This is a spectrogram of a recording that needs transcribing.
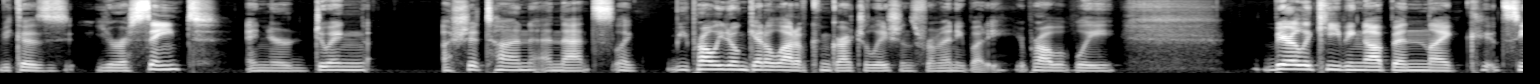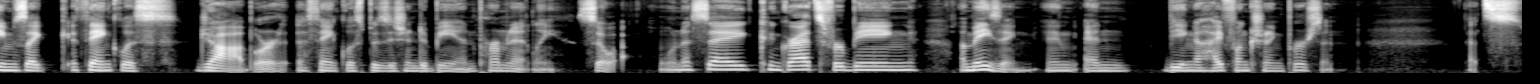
because you're a saint and you're doing a shit ton. And that's like, you probably don't get a lot of congratulations from anybody. You're probably barely keeping up, and like, it seems like a thankless job or a thankless position to be in permanently. So, I want to say congrats for being amazing and, and being a high functioning person. That's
